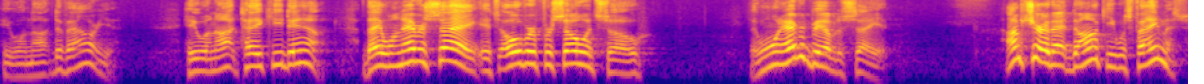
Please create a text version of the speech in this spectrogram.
He will not devour you. He will not take you down. They will never say, it's over for so and so. They won't ever be able to say it. I'm sure that donkey was famous.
